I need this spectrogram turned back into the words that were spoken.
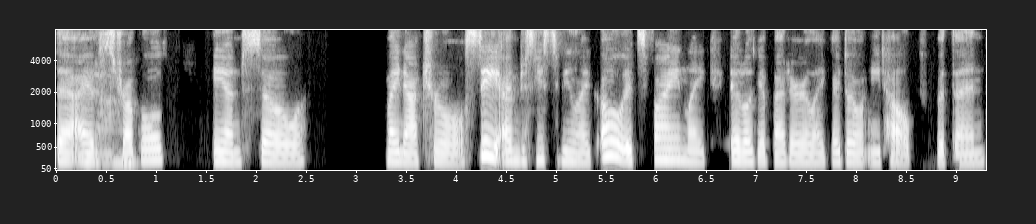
that I have Yeah. struggled. And so my natural state, I'm just used to being like, oh, it's fine. Like it'll get better. Like I don't need help. But then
